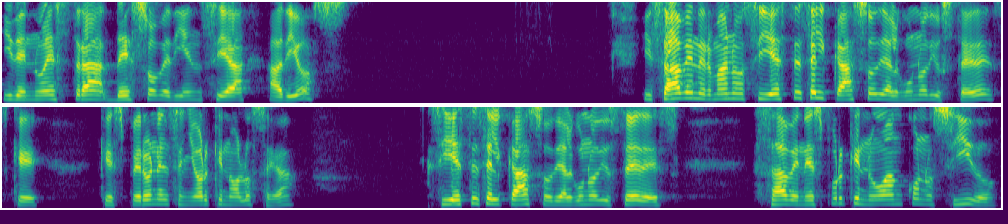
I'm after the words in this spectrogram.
y de nuestra desobediencia a Dios. Y saben, hermanos, si este es el caso de alguno de ustedes, que, que espero en el Señor que no lo sea, si este es el caso de alguno de ustedes, saben, es porque no han conocido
